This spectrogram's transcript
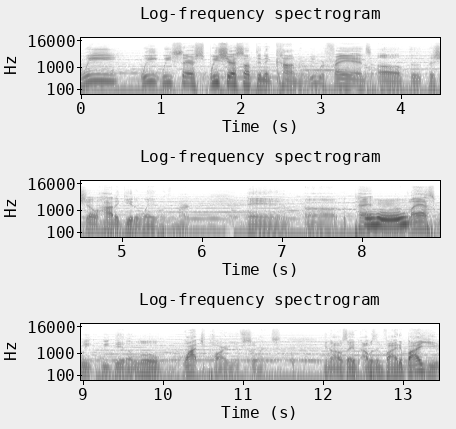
we we we share we share something in common. We were fans of the the show How to Get Away with Murder, and uh, the past, Mhm. last week we did a little watch party of sorts. You know, I was able, I was invited by you,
